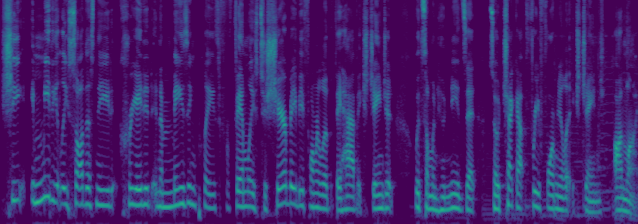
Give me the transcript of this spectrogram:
She immediately saw this need, created an amazing place for families to share baby formula that they have, exchange it with someone who needs it. So check out Free Formula Exchange online.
